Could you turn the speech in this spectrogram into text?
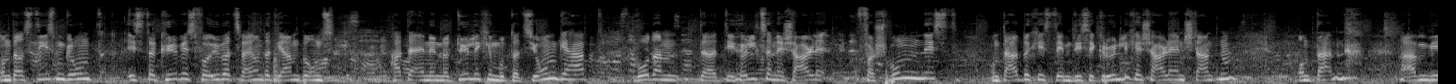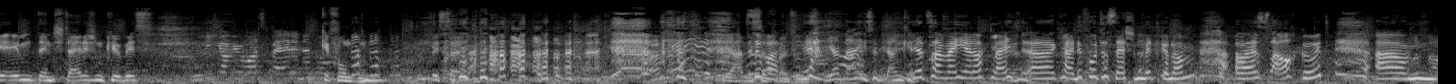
Und aus diesem Grund ist der Kürbis vor über 200 Jahren bei uns, hat er eine natürliche Mutation gehabt, wo dann der, die hölzerne Schale verschwunden ist und dadurch ist eben diese grünliche Schale entstanden. Und dann haben wir eben den steirischen Kürbis gefunden. Bis dann. ja, das Super. ist ja, ja, da ist er, danke. Jetzt haben wir hier noch gleich äh, kleine Fotosession mitgenommen, aber ist auch gut. Ähm,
